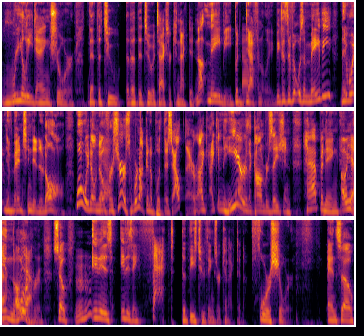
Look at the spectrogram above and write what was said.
really dang sure that the two that the two attacks are connected not maybe but definitely because if it was a maybe they wouldn't have mentioned it at all well we don't know Yeah. for sure so we're not going to put this out there i, I can hear the conversation happening Oh, yeah. in the Oh, yeah. boardroom so Mhm. it is it is a fact that these two things are connected for sure and so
